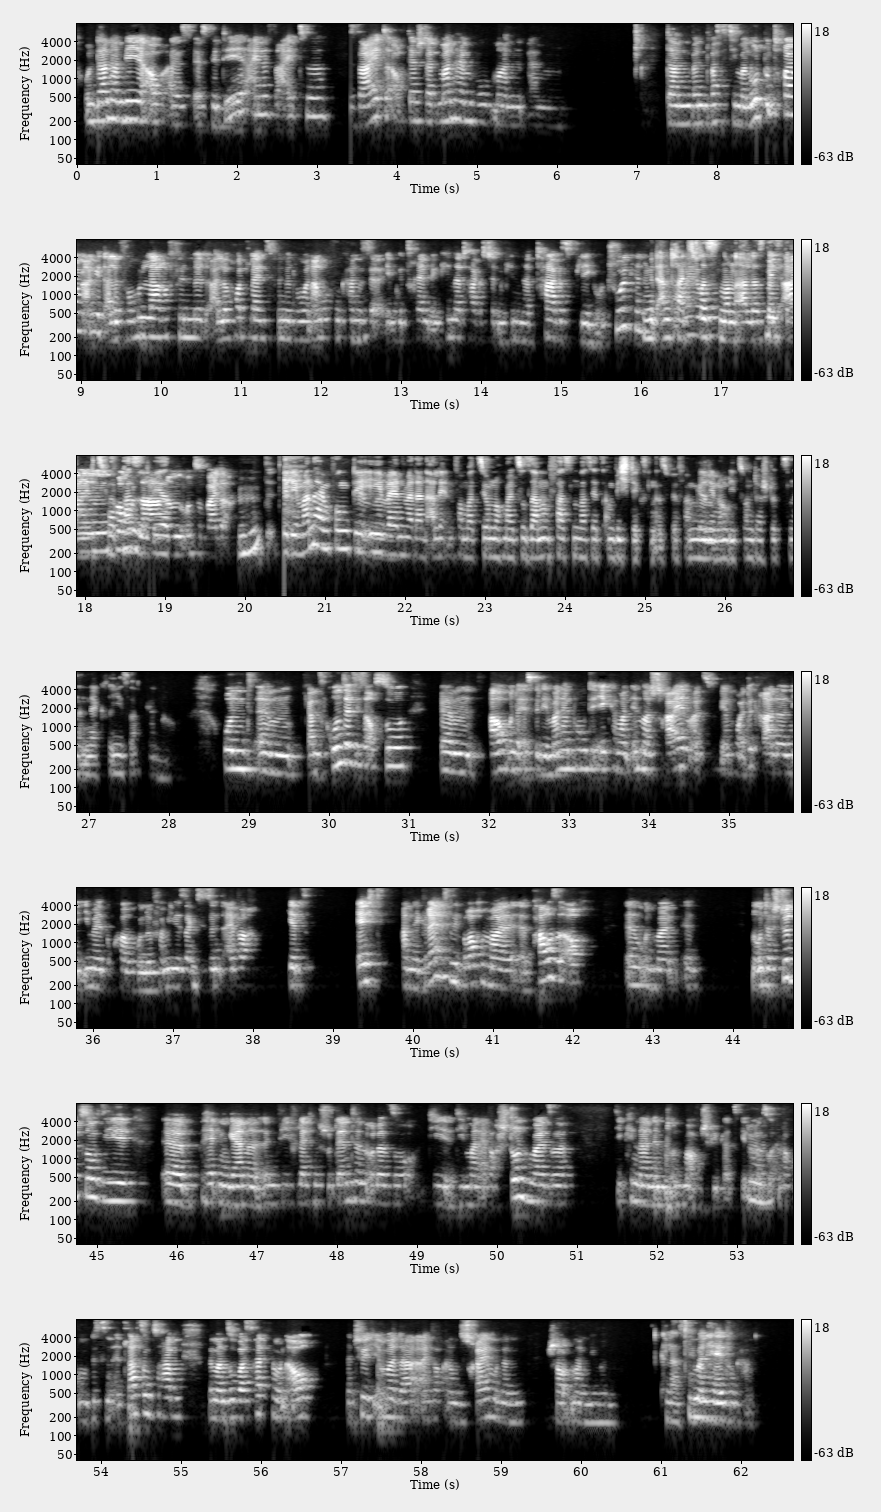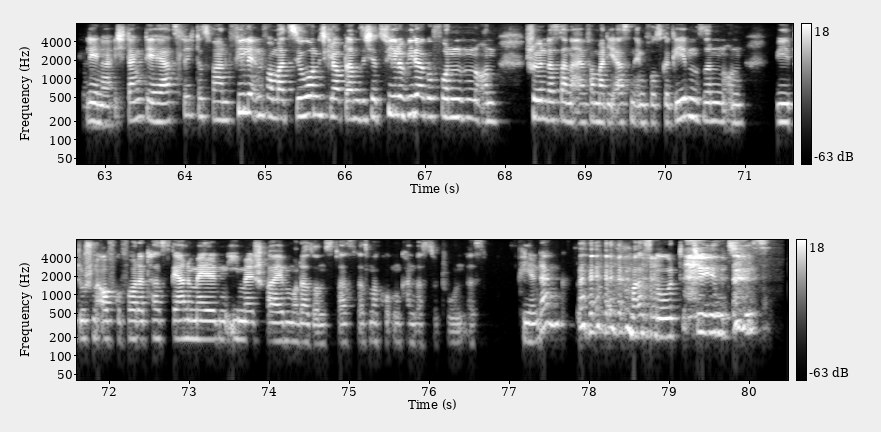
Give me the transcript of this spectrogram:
Und dann haben wir ja auch als SPD eine Seite, Seite auch der Stadt Mannheim, wo man ähm, dann, wenn, was das Thema Notbetreuung angeht, alle Formulare findet, alle Hotlines findet, wo man anrufen kann, ist ja eben getrennt in Kindertagesstätten, Kindertagespflege und Schulkinder. Mit Antragsfristen und alles. Mit allen Formularen und so weiter. Mhm. ddmannheim.de genau. werden wir dann alle Informationen nochmal zusammenfassen, was jetzt am wichtigsten ist für Familien, genau. um die zu unterstützen in der Krise. Genau. Und ähm, ganz grundsätzlich ist auch so, ähm, auch unter spdmannheim.de kann man immer schreiben. Also wir haben heute gerade eine E-Mail bekommen, wo eine Familie sagt, sie sind einfach jetzt echt an der Grenze, sie brauchen mal äh, Pause auch äh, und mal äh, eine Unterstützung. Sie äh, hätten gerne irgendwie vielleicht eine Studentin oder so, die, die mal einfach stundenweise die Kinder nimmt und mal auf den Spielplatz geht mhm. oder so, einfach um ein bisschen Entlastung zu haben. Wenn man sowas hat, kann man auch natürlich immer da einfach an uns schreiben und dann schaut man, wie man Klasse. wie man helfen kann. Genau. Lena, ich danke dir herzlich. Das waren viele Informationen. Ich glaube, da haben sich jetzt viele wiedergefunden und schön, dass dann einfach mal die ersten Infos gegeben sind und wie du schon aufgefordert hast, gerne melden, E-Mail schreiben oder sonst was, dass man gucken kann, was zu tun ist. Vielen Dank. Mach's gut. Tschüss. Tschüss.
